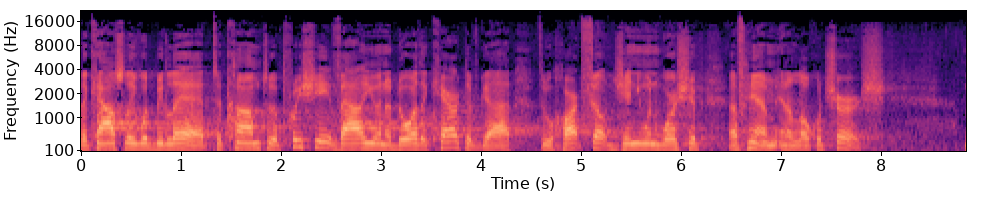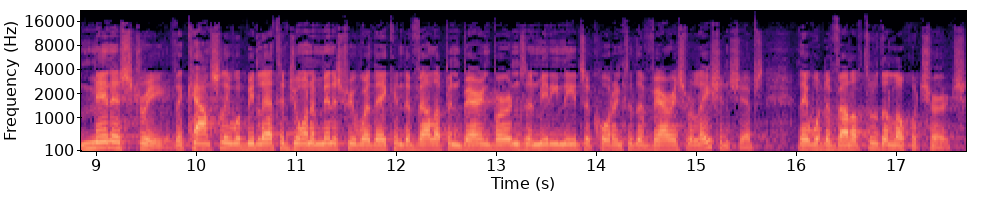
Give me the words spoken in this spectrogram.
the counselee would be led to come to appreciate, value, and adore the character of God through heartfelt, genuine worship of Him in a local church. Ministry. The counselee would be led to join a ministry where they can develop in bearing burdens and meeting needs according to the various relationships they will develop through the local church.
